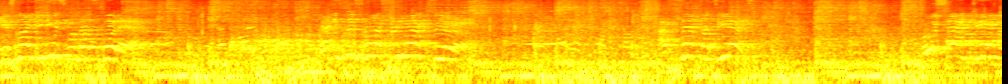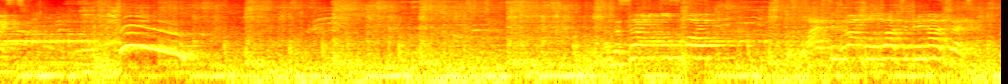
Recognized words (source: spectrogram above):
Пережной Денис на танцполе. Я не слышу вашу реакцию. Акцент, ответ. Повышаем крепость. Это сам Тусмол. Мастер Грамбл 2013.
